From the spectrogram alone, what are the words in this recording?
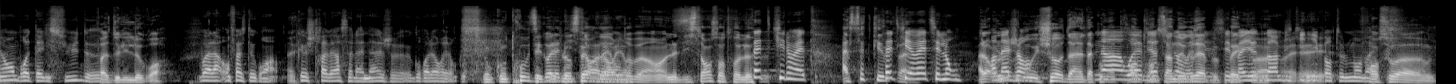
Lorient, Bretagne Sud, Face de l'île de Groix. Voilà, en face de Groix, Ouais. que je traverse à la nage, euh, Groix-Lorient. Donc on trouve des quoi la développeurs distance, à Lorient. entre, en- la distance entre le... 7 km. À 7 7 km. km, c'est long Alors, en l'eau nageant. est chaude, hein, t'as combien Non, 30, ouais, bien 35 sûr, degrés à peu c'est- près. c'est maillot de bain, bikini Et- pour tout le monde, ouais. François, ok.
